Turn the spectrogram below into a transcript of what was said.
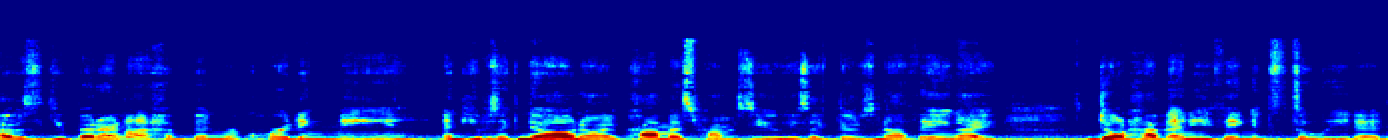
I was like, you better not have been recording me. And he was like, no, no, I promise, promise you. He's like, there's nothing. I don't have anything. It's deleted.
